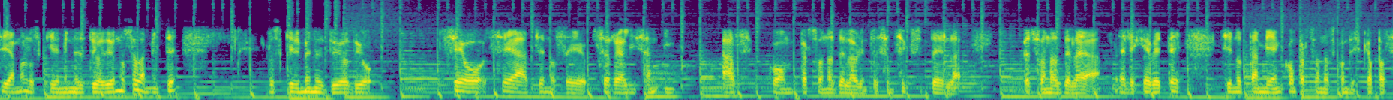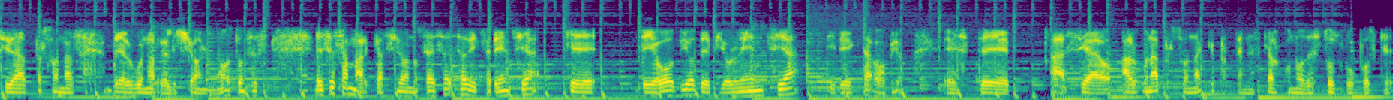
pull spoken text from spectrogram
se llaman los crímenes de odio, no solamente los crímenes de odio se, se hacen o se, se realizan con personas de la orientación sexual, de las personas de la LGBT, sino también con personas con discapacidad, personas de alguna religión, ¿no? Entonces, es esa marcación, o sea, esa, esa diferencia que de odio, de violencia directa, obvio, este hacia alguna persona que pertenezca a alguno de estos grupos que,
